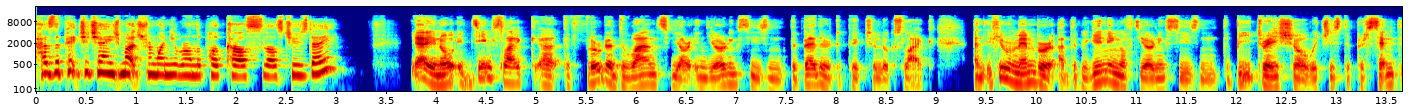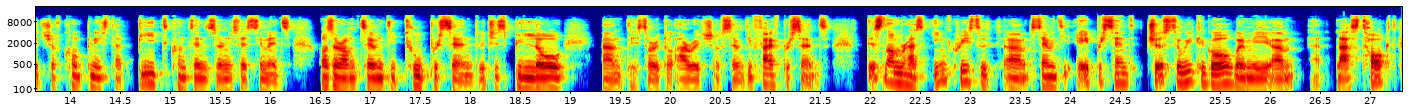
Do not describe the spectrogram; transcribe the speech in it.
Has the picture changed much from when you were on the podcast last Tuesday? Yeah, you know, it seems like uh, the further advanced we are in the earnings season, the better the picture looks like. And if you remember at the beginning of the earnings season, the beat ratio, which is the percentage of companies that beat consensus earnings estimates, was around 72%, which is below um, the historical average of 75%. This number has increased to um, 78% just a week ago when we um, uh, last talked.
